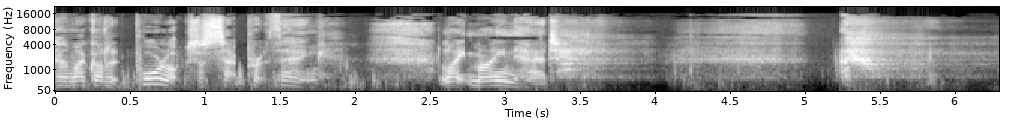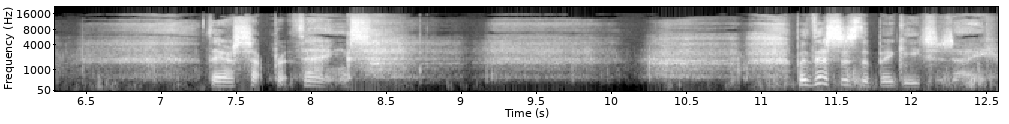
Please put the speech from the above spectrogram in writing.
And I got it, Porlock's a separate thing, like Minehead. They're separate things. But this is the biggie today.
